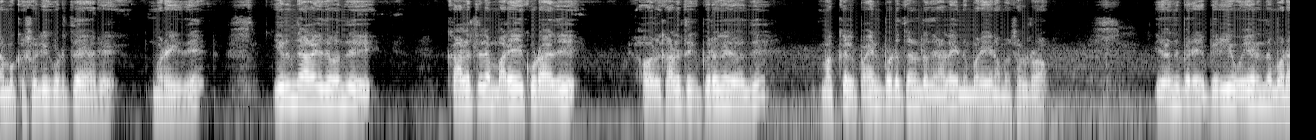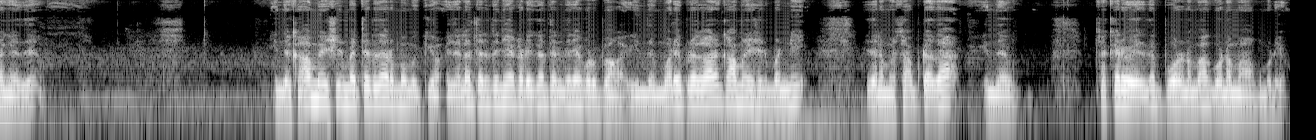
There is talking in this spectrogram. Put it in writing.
நமக்கு சொல்லி கொடுத்த ஒரு முறை இது. இருந்தாலும் இது வந்து காலத்தில் மறையக்கூடாது. அவர் காலத்துக்கு பிறகு இது வந்து மக்கள் பயன்படுத்தணுன்றதுனால இந்த முறையை நம்ம சொல்கிறோம் இது வந்து பெரிய பெரிய உயர்ந்த முறைங்க இது. இந்த காம்பினேஷன் மெத்தட் தான் ரொம்ப முக்கியம். இதெல்லாம் தனித்தனியாக கிடைக்கும் தனித்தனியாக கொடுப்பாங்க. இந்த முறை பிரகாரம் காம்பினேஷன் பண்ணி இதை நம்ம சாப்பிட்டா தான் இந்த சர்க்கரை வயிறு பூரணமாக குணமாக முடியும்.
